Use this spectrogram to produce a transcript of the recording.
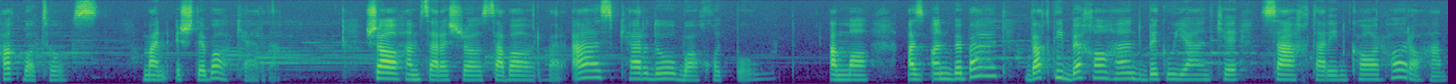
حق با توست. من اشتباه کردم. شاه همسرش را سوار بر اسب کرد و با خود برد اما از آن به بعد وقتی بخواهند بگویند که سختترین کارها را هم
